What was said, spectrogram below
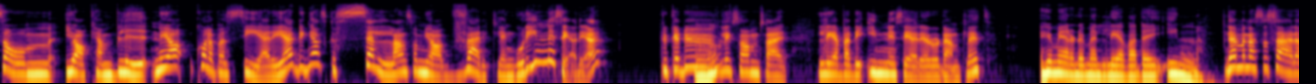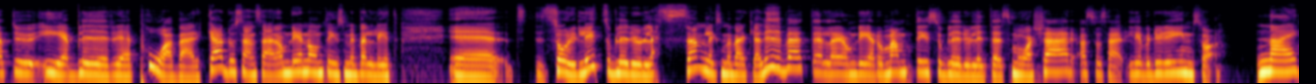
som jag kan bli när jag kollar på en serie. Det är ganska sällan som jag verkligen går in i serier. Brukar du liksom så här, leva dig in i serier ordentligt? Hur menar du med leva dig in? Nej men alltså så här att du är, blir eh, påverkad och sen så här om det är någonting som är väldigt eh, sorgligt så blir du ledsen liksom i verkliga livet eller om det är romantiskt så blir du lite småkär. Alltså så här, lever du dig in så? Nej,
